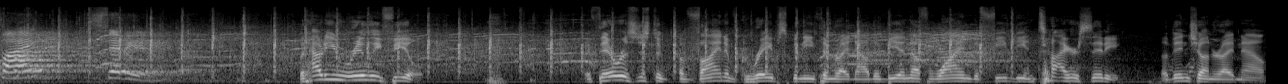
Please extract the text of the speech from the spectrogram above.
Five, seven. But how do you really feel? If there was just a, a vine of grapes beneath him right now, there'd be enough wine to feed the entire city of Incheon right now.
